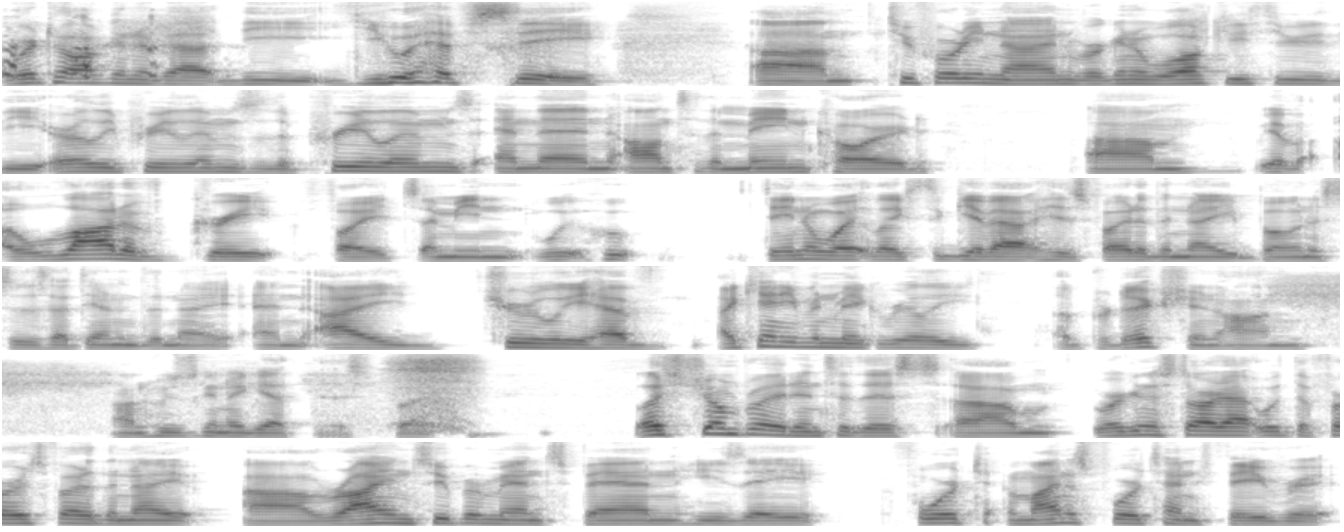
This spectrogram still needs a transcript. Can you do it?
we're talking about the UFC um, 249. We're going to walk you through the early prelims, the prelims, and then onto the main card. Um, we have a lot of great fights. I mean, wh- who, Dana White likes to give out his fight of the night bonuses at the end of the night, and I truly have. I can't even make really a prediction on on who's going to get this, but. Let's jump right into this. Um, we're going to start out with the first fight of the night. Uh, Ryan Superman Spann. He's a four minus four ten favorite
